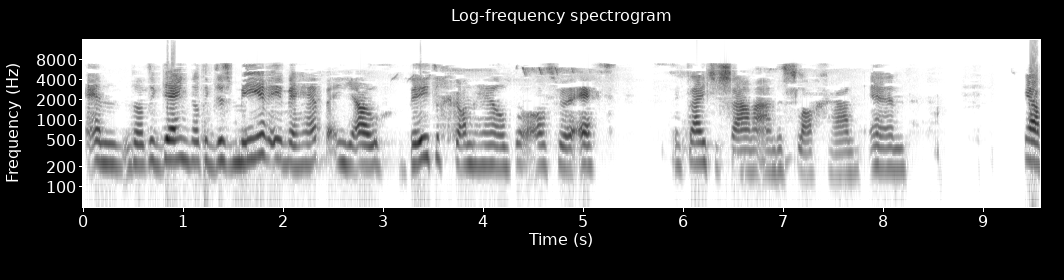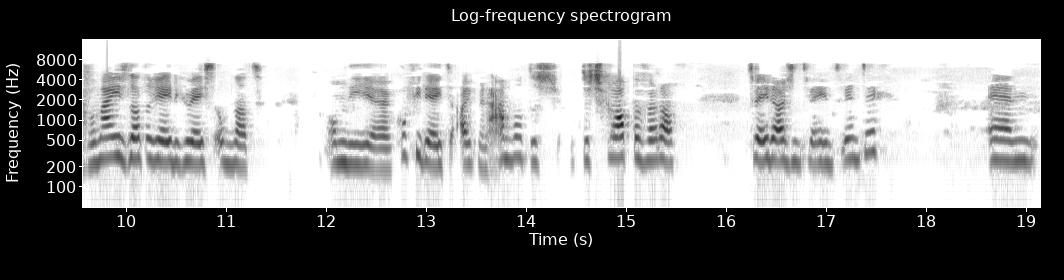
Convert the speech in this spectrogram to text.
En dat ik denk dat ik dus meer in me heb en jou beter kan helpen als we echt een tijdje samen aan de slag gaan. En ja, voor mij is dat de reden geweest om, dat, om die uh, koffiedate uit mijn aanbod te, te schrappen vanaf 2022. En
